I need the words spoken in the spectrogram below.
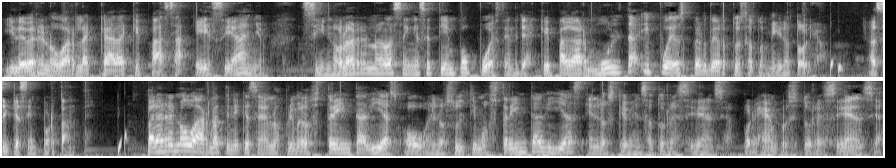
y debes renovarla cada que pasa ese año. Si no la renuevas en ese tiempo, pues tendrías que pagar multa y puedes perder tu estatus migratorio. Así que es importante. Para renovarla tiene que ser en los primeros 30 días o en los últimos 30 días en los que venza tu residencia. Por ejemplo, si tu residencia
